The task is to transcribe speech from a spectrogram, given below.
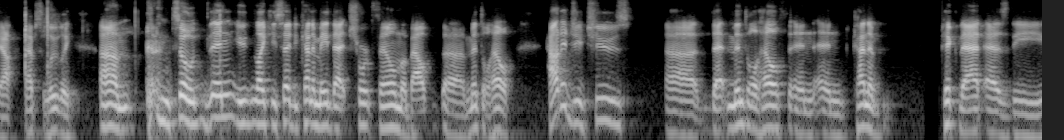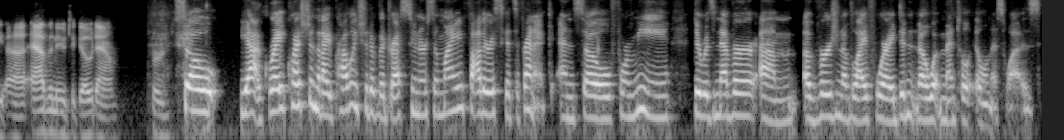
Yeah, absolutely. Um, so then you, like you said, you kind of made that short film about uh, mental health. How did you choose uh, that mental health and and kind of pick that as the uh, avenue to go down? So yeah, great question that I probably should have addressed sooner. So my father is schizophrenic, and so for me, there was never um, a version of life where I didn't know what mental illness was.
